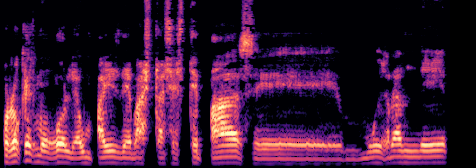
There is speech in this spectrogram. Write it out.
por lo que es Mongolia, un país de vastas estepas, eh, muy grande,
